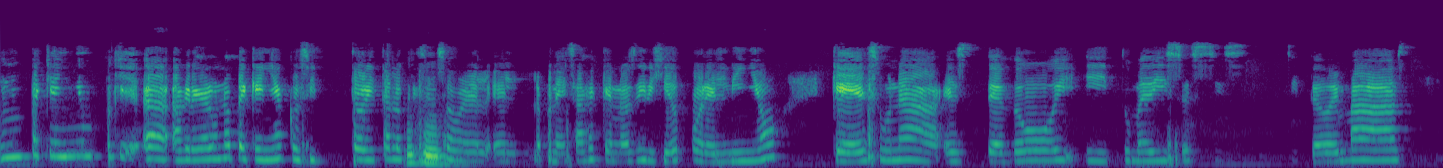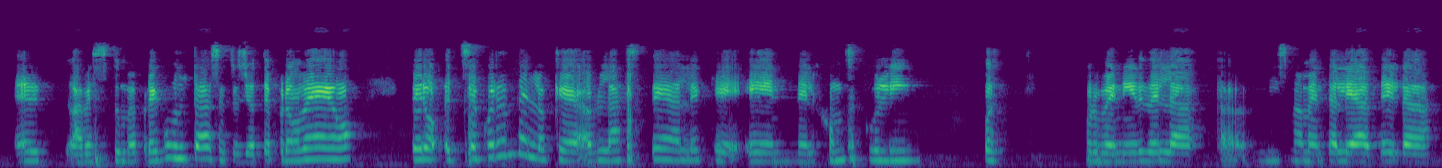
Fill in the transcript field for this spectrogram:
un pequeño, agregar una pequeña cosita ahorita lo que dicen sobre el, aprendizaje que no es dirigido por el niño, que es una, te doy y tú me dices si, si te doy más, eh, a veces tú me preguntas, entonces yo te proveo, pero ¿se acuerdan de lo que hablaste, Ale, que en el homeschooling, pues por venir de la misma mentalidad de la,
